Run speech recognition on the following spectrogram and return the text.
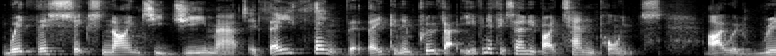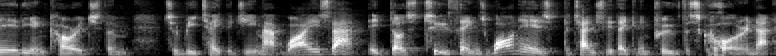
With this 690 GMAT, if they think that they can improve that, even if it's only by 10 points, I would really encourage them to retake the GMAT. Why is that? It does two things. One is potentially they can improve the score, and that,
